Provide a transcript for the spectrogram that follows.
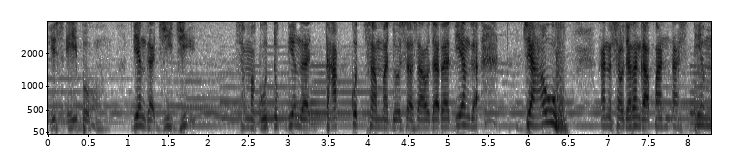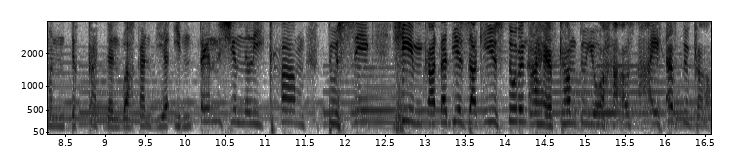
He's able. Dia gak jijik sama kutuk. Dia gak takut sama dosa saudara. Dia gak jauh karena saudara nggak pantas, dia mendekat dan bahkan dia intentionally come to seek him. Kata dia, Zacchaeus turun, I have come to your house. I have to come.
